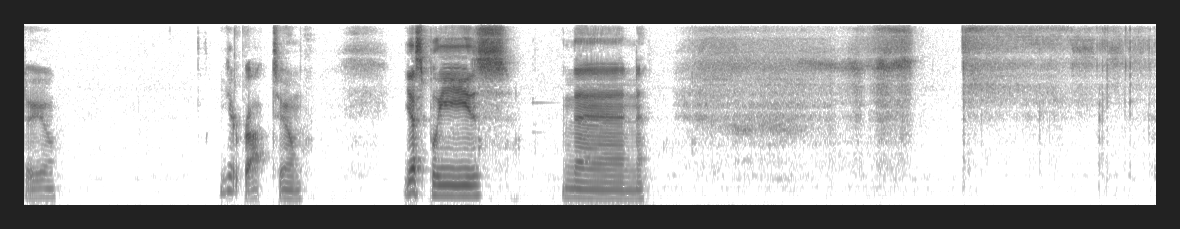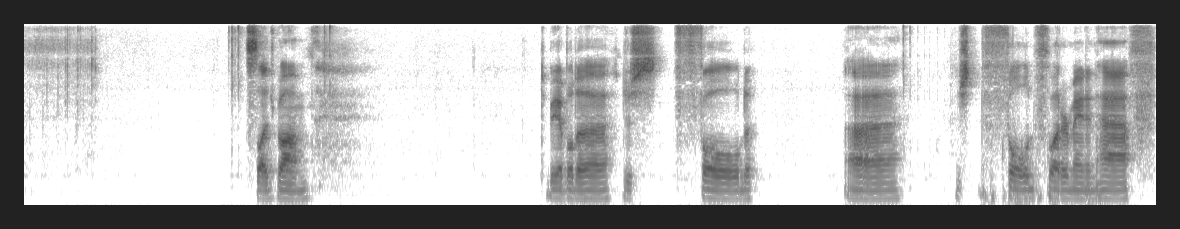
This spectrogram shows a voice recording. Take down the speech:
do you? You get Rock Tomb. Yes, please. And then... Sludge Bomb. To be able to just fold... Uh, just fold Flutter Mane in half.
